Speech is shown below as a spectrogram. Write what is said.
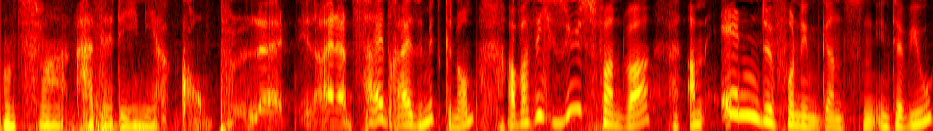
Und zwar hat er den ja komplett in einer Zeitreise mitgenommen. Aber was ich süß fand, war, am Ende von dem ganzen Interview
